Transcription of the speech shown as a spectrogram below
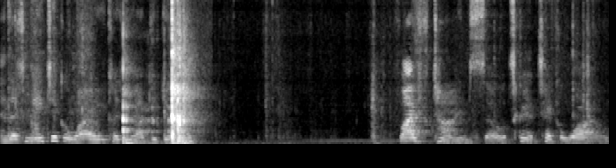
And this may take a while because you have to do it five times, so it's gonna take a while.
